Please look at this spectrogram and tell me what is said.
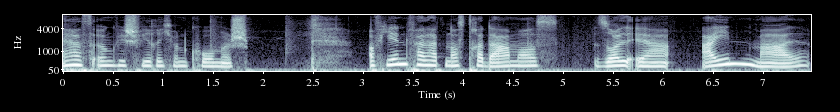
Ja, ist irgendwie schwierig und komisch. Auf jeden Fall hat Nostradamus, soll er einmal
